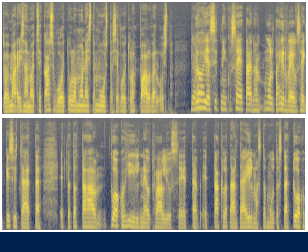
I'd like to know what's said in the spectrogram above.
toi Mari sanoi, että se kasvu voi tulla monesta muusta, se voi tulla palveluista. Joo, Joo ja sitten niinku se, että aina multa hirveän usein kysytään, että, että tota, tuoko hiilineutraalius se, että, että taklataan tämä ilmastonmuutosta, että tuoko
